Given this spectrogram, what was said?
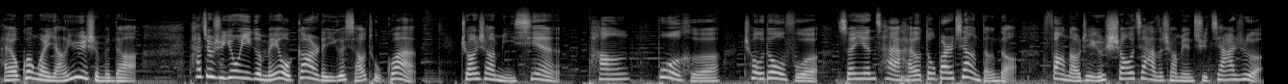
还有罐罐洋芋什么的。它就是用一个没有盖儿的一个小土罐，装上米线、汤、薄荷、臭豆腐、酸腌菜，还有豆瓣酱等等，放到这个烧架子上面去加热，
